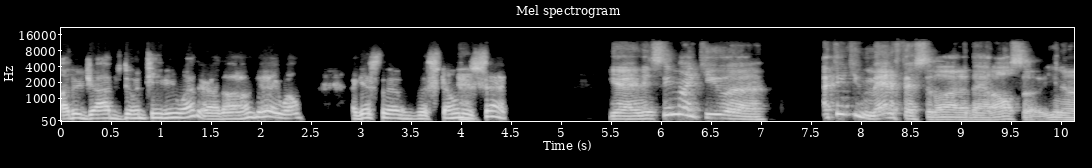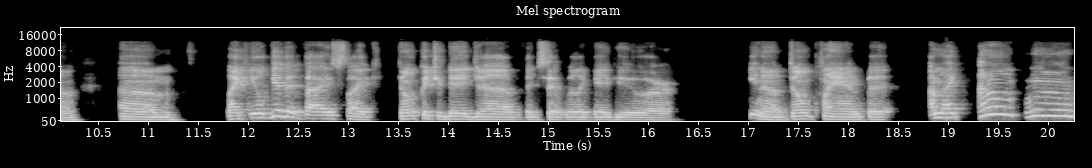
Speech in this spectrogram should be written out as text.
other jobs doing TV weather. I thought, okay, well, I guess the the stone is set. Yeah, and it seemed like you uh I think you manifested a lot of that also, you know. Um, like you'll give advice like don't quit your day job that you said Willie gave you, or you know, don't plan. But I'm like, I don't, mm,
